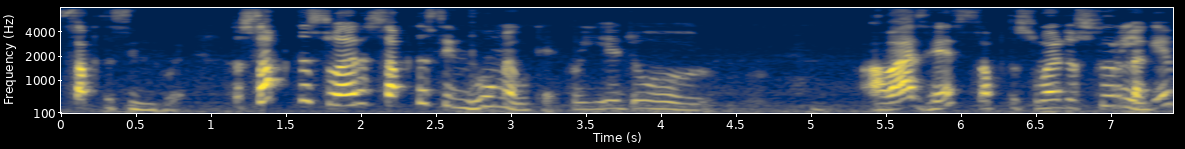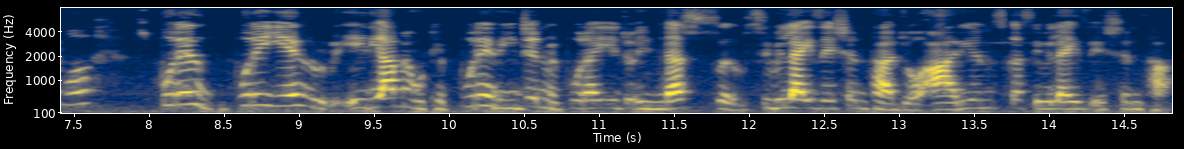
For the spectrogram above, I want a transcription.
सप्त सिंधु है। तो सप्त स्वर सप्त सिंधु में उठे। तो ये जो आवाज़ है, सप्त स्वर जो सुर लगे, वो पूरे पूरे ये एरिया में उठे, पूरे रीजन में, पूरा ये जो इंडस सिविलाइजेशन था, जो आर्यंस का सिविलाइजेशन था,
